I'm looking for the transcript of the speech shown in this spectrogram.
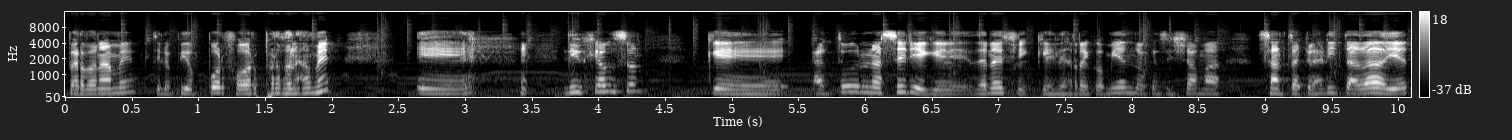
perdóname, te lo pido por favor, perdóname. Eh, Liv Hewson, que actuó en una serie que, de Netflix que les recomiendo que se llama Santa Clarita Diet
